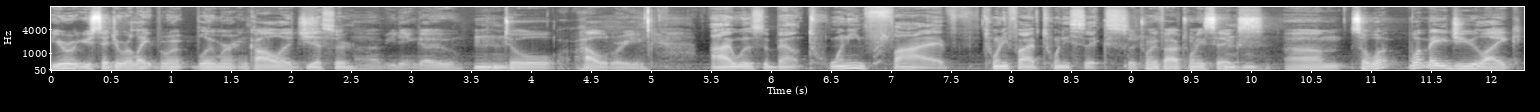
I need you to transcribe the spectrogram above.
you were, you said you were a late bloomer in college Yes, sir. Mm-hmm. uh, you didn't go until how old were you I was about 25, 25, 26. So 25, 26. Mm-hmm. Um, so what what made you like?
